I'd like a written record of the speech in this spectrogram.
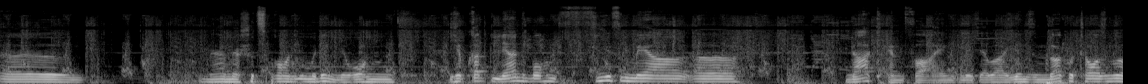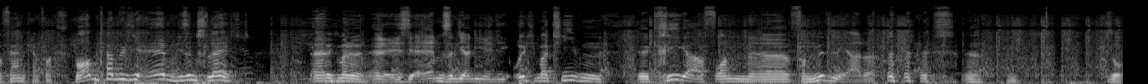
äh, mehr, mehr Schützen brauchen nicht unbedingt. Wir brauchen, ich habe gerade gelernt, wir brauchen viel, viel mehr äh, Nahkämpfer eigentlich. Aber hier in diesem Mirko Tower sind nur Fernkämpfer. Warum kämpfe ich die Elben? Die sind schlecht. Äh, ich meine, äh, die Elben sind ja die, die ultimativen äh, Krieger von, äh, von Mittelerde. Äh, hm. So,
